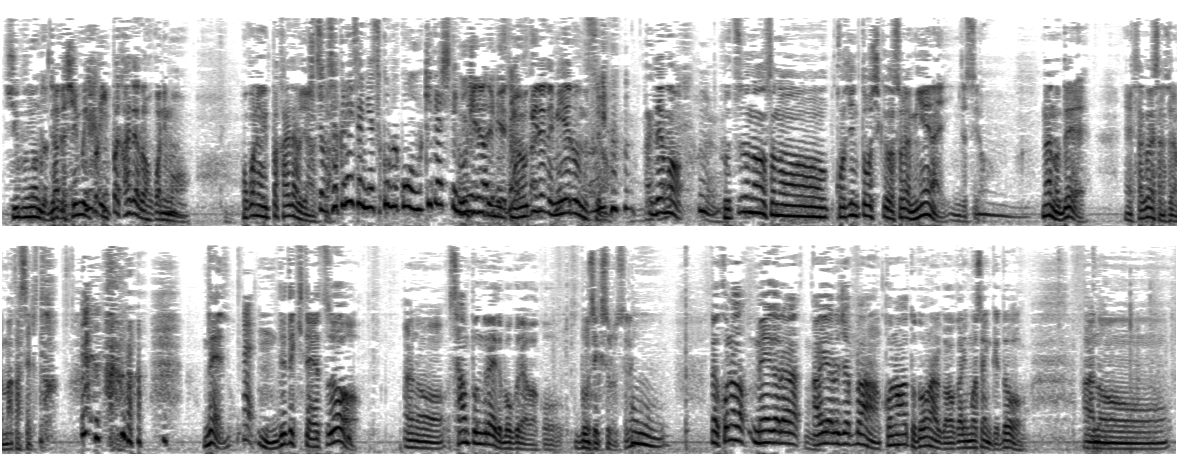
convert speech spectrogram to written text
新聞読んだだって新聞いっぱいいっぱい書いてある他にも。他にもいっぱい書いてあるじゃないですか。桜井さんにはそこがこう浮き出して見えるわけですね。浮き出て見えるんですよ。でも、うん、普通のその個人投資家がそれは見えないんですよ。うん、なので、え桜井さんにそれは任せると。で、はい、うん、出てきたやつを、あの、3分ぐらいで僕らはこう分析するんですよね。うん、だからこの銘柄、IR ジャパン、この後どうなるか分かりませんけど、あのー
